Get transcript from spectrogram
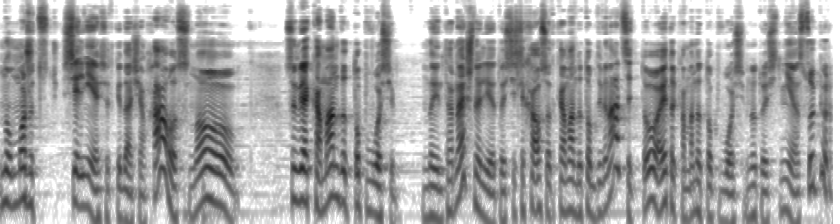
ну, может, сильнее все-таки, да, чем Хаос, но, собственно говоря, команда топ-8 на интернешнале, то есть если Chaos это команда топ-12, то это команда топ-8, ну, то есть не супер,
